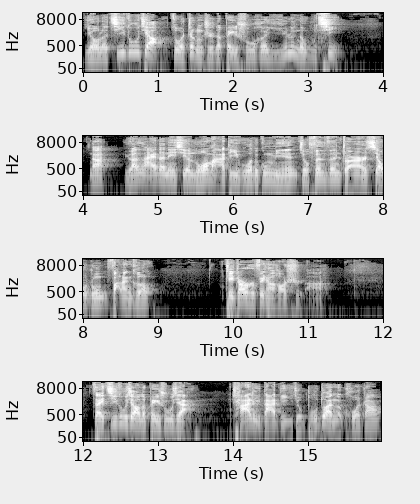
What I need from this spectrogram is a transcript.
有了基督教做政治的背书和舆论的武器，那原来的那些罗马帝国的公民就纷纷转而效忠法兰克了。这招是非常好使的啊，在基督教的背书下。查理大帝就不断的扩张，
